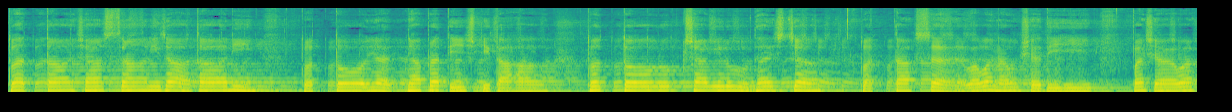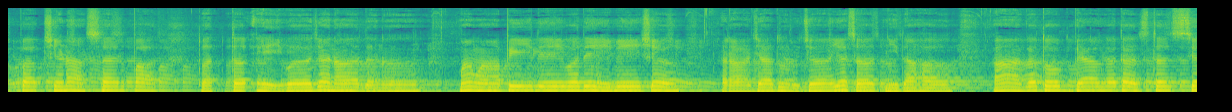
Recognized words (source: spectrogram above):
त्वत्ता शास्त्राणि जातानि त्वत्तो यज्ञप्रतिष्ठितः त्वत्तो वृक्षविरुधश्च त्वत्तः सर्ववनौषधिः पशवः पक्षिणः सर्पा त्वत्त एव जनार्दन। ममापि देवदेवेश राजा दुर्जयसज्ञिदः आगतोऽभ्यागतस्तस्य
